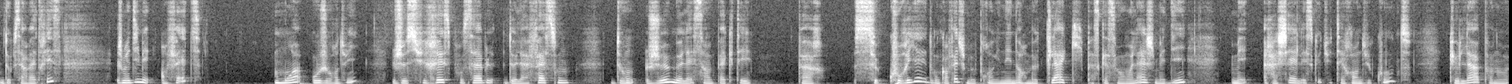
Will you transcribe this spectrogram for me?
d'observatrice, je me dis mais en fait, moi aujourd'hui, je suis responsable de la façon dont je me laisse impacter par ce courrier. Donc en fait, je me prends une énorme claque parce qu'à ce moment-là, je me dis, mais Rachel, est-ce que tu t'es rendu compte que là, pendant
